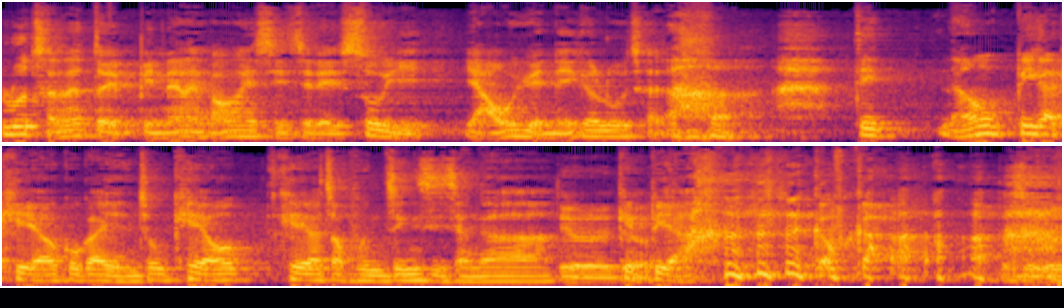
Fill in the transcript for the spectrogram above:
路程，对平南人讲是一个属于遥远的一个路程。嗱，比较 K.O. 国家严重 K.O. K.O. 集訓正时辰啊？咁邊啊？咁噶？我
